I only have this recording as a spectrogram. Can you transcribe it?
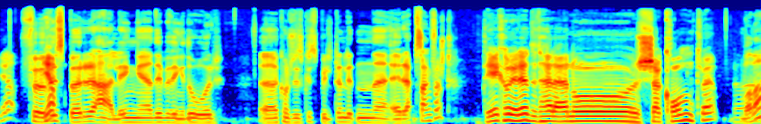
yeah. før yeah. vi spør Erling eh, de bevingede ord, uh, kanskje vi skulle spilt en liten uh, rappsang først? Det kan vi gjøre. Dette her er noe Chacon, tror jeg. Hva da?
